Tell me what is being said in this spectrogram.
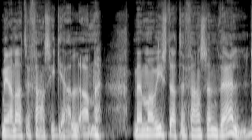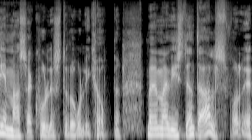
mer än att det fanns i gallan. Men man visste att det fanns en väldig massa kolesterol i kroppen. Men man visste inte alls vad det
